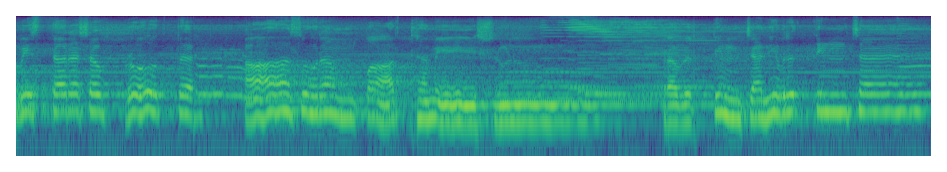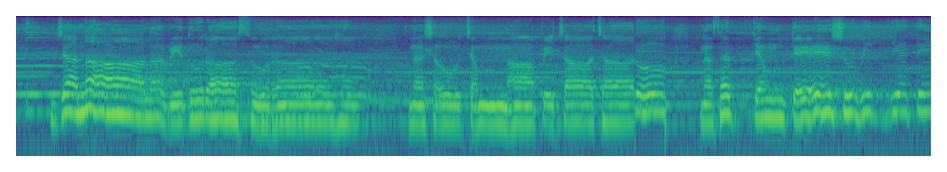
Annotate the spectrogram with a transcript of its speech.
विस्तरशः प्रोक्त आसुरं पार्थ मे शृणु। प्रवृत्तिं च निवृत्तिं च जनान विदुरासुराः न शौचं नापि चाचारो न सत्यं तेषु विद्यते।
